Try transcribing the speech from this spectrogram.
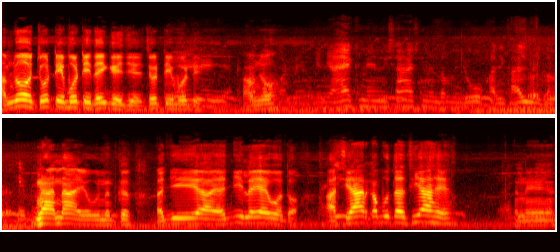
આમ જો ચોટી બોટી થઈ ગઈ છે ચોટી બોટી. આમ જો. ને ને એવું નથી કર હજી હજી લઈ આવ્યો તો. આ ચાર કબૂતર થયા છે. અને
